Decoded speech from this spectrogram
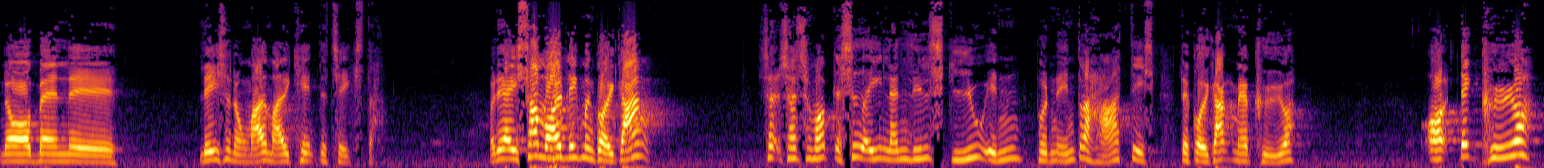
når man øh, læser nogle meget, meget kendte tekster. Og det er i samme øjeblik, man går i gang, så, så er det som om, der sidder en eller anden lille skive inde på den indre harddisk, der går i gang med at køre. Og den kører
